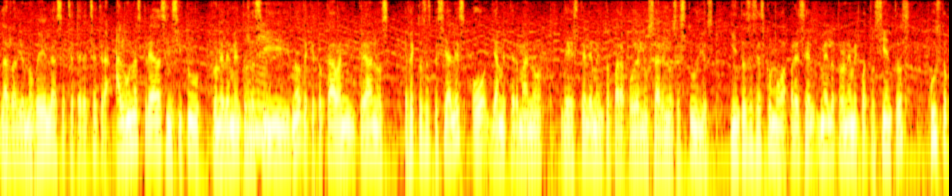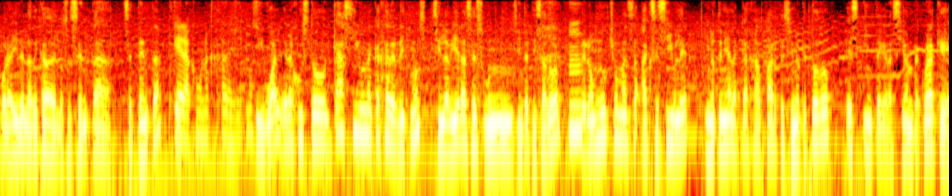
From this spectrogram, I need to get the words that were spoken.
las radionovelas, etcétera, etcétera. Algunas creadas in situ con elementos así, ¿no? De que tocaban y creaban los efectos especiales o ya meter mano de este elemento para poderlo usar en los estudios. Y entonces es como aparece el Mellotron M400 justo por ahí de la década de los 60, 70. Que era como una caja de ritmos. Igual era justo casi una caja de ritmos. Si la vieras es un sintetizador, pero mucho más accesible y no tenía la caja aparte, sino que todo es integración. Recuerda que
